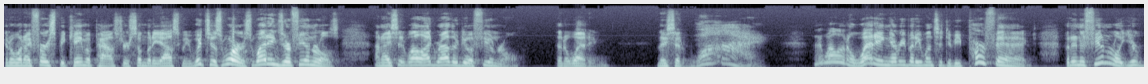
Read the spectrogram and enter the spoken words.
You know, when I first became a pastor, somebody asked me, which is worse, weddings or funerals? And I said, well, I'd rather do a funeral than a wedding. And they said, why? And, well, in a wedding, everybody wants it to be perfect. But in a funeral, you're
